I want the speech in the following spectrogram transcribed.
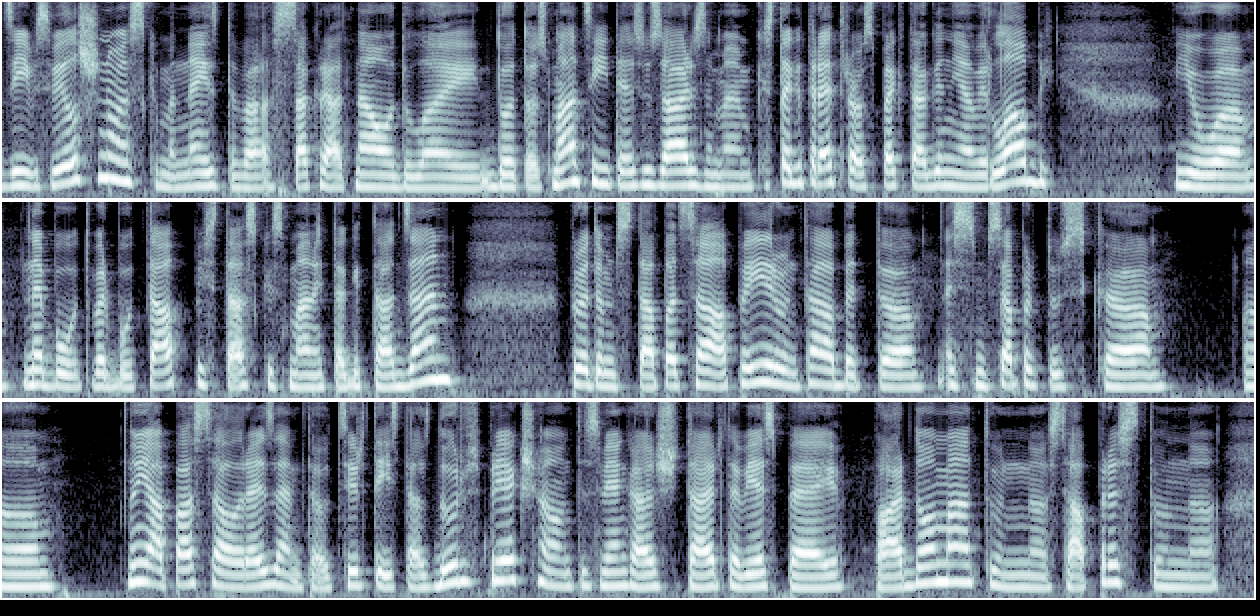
dzīves vilšanos, ka man neizdevās sakrāt naudu, lai dotos mācīties uz ārzemēm, kas tagad retrospektā gan jau ir labi, jo nebūtu varbūt tapis tas, kas mani tagad tā dzēna. Protams, tāpat sāpe ir un tā, bet uh, es esmu sapratusi, ka uh, nu jā, pasaule reizēm tev cirtīs tās durvis priekšā, un tas vienkārši tā ir tev iespēja pārdomāt un uh, saprast un, uh,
